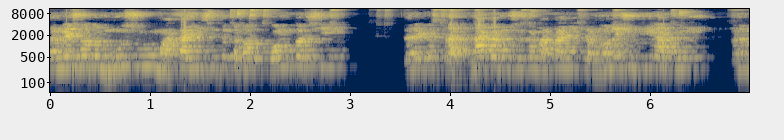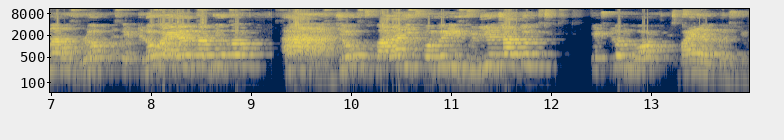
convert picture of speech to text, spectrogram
તમે છો તો હું છું, માતાજી છે તો તમારું કોમ કરશી. દરેકે પ્રાર્થના કરું છું કે માતાજી તમને સુખી રાખે. અને મારો બ્લોગ એટલો વાયરલ કરજો કે હા જો બાલાજી કોમેડી વિડિયો ચાલતો એટલો વાયરલ કરજો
